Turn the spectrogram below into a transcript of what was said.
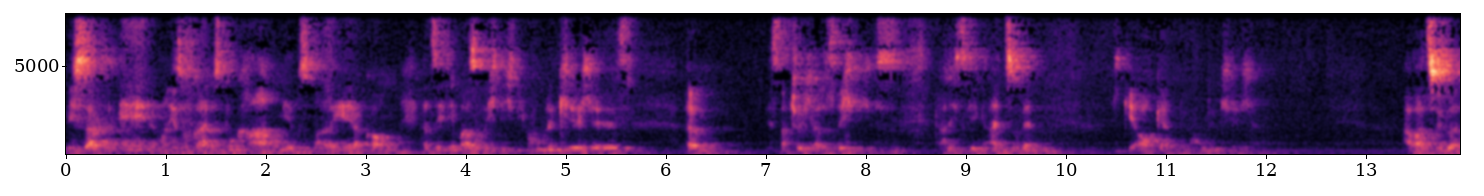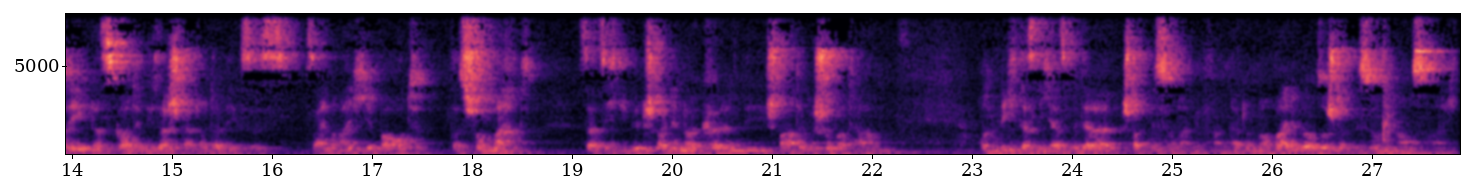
nicht sagt, ey, wir machen hier so ein geiles Programm, ihr müsst mal alle herkommen, dann seht ihr mal so richtig, wie coole Kirche ist. Ähm, ist natürlich alles richtig, ist gar nichts gegen einzuwenden. Ich gehe auch gerne in eine coole Kirche. Aber zu überlegen, dass Gott in dieser Stadt unterwegs ist, sein Reich hier baut, das schon macht, seit sich die Wildschweine in Neukölln die Schwarte geschubbert haben und nicht, das nicht erst mit der Stadtmission angefangen hat und noch weit über unsere Stadtmission hinausreicht.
